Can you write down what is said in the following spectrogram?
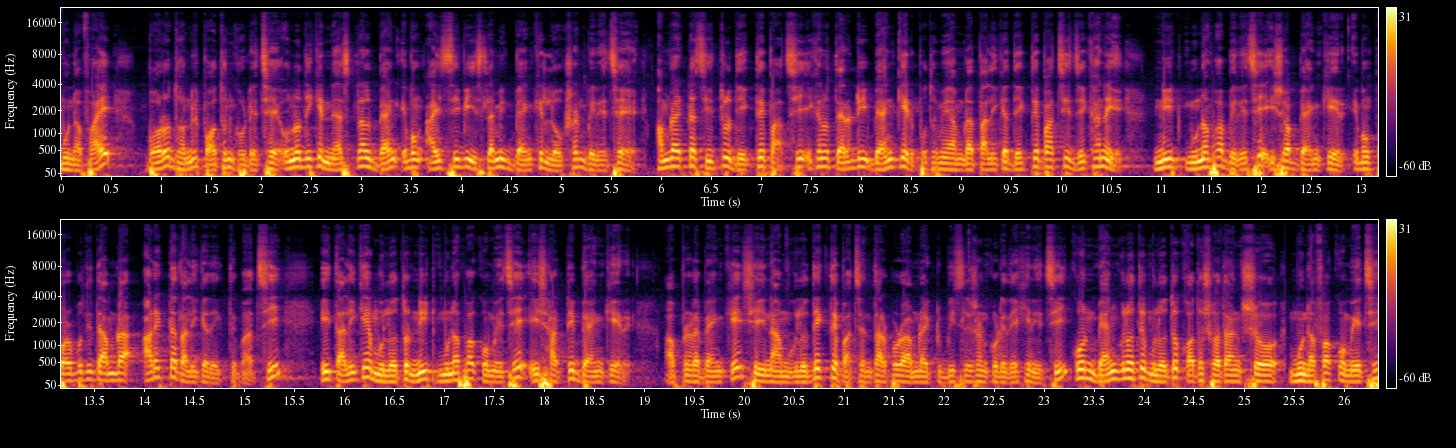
মুনাফায় বড় ধরনের পতন ঘটেছে। অন্যদিকে ন্যাশনাল ব্যাংক এবং আইসিবি ইসলামিক ব্যাংকের লোকসান বেড়েছে। আমরা একটা চিত্র দেখতে পাচ্ছি এখানে তেরোটি ব্যাংকের প্রথমে আমরা তালিকা দেখতে পাচ্ছি, যেখানে নিট মুনাফা বেড়েছে এইসব ব্যাংকের এবং পরবর্তীতে আমরা আরেকটা তালিকা দেখতে পাচ্ছি এই তালিকায় মূলত নিট মুনাফা কমেছে এই সাতটি ব্যাংকের। আপনারা ব্যাংকে সেই নামগুলো দেখতে পাচ্ছেন। তারপর আমরা একটু বিশ্লেষণ করে দেখে নিচ্ছি কোন ব্যাংকগুলোতে মূলত কত শতাংশ মুনাফা কমেছে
